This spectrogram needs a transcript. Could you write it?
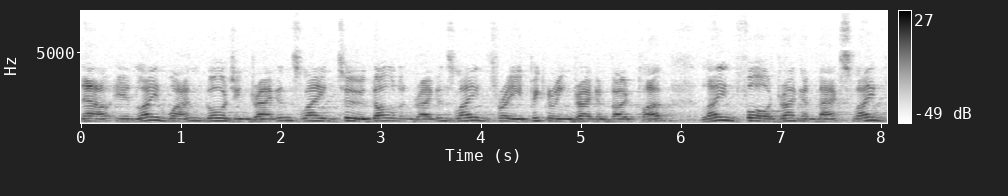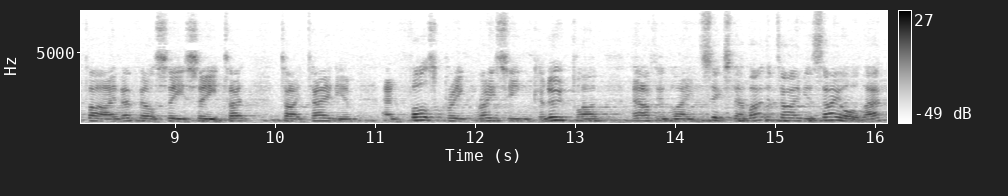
Now, in lane one, Gorging Dragons, lane two, Golden Dragons, lane three, Pickering Dragon Boat Club, lane four, Dragon Max, lane five, FLCC Titanium, and False Creek Racing Canoe Club out in lane six. Now, by the time you say all that,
